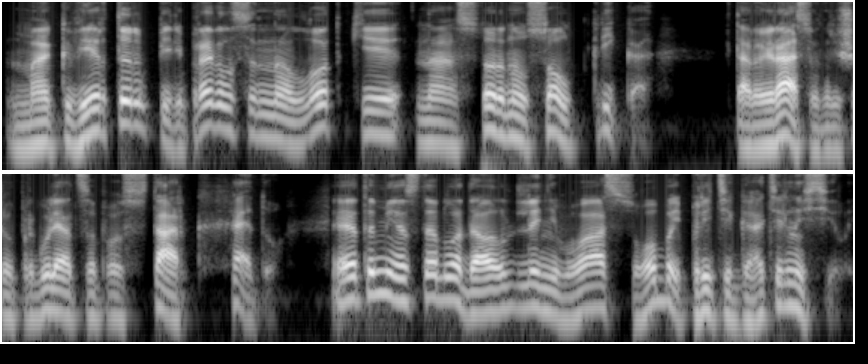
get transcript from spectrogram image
Маквиртер переправился на лодке на сторону Солт-Крика. Второй раз он решил прогуляться по Старк-Хеду. Это место обладало для него особой притягательной силой.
